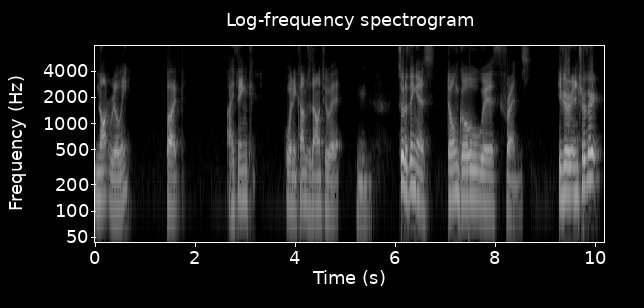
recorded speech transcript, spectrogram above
Not really, but I think when it comes down to it, Hmm. so the thing is, don't go with friends. If you're an introvert,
